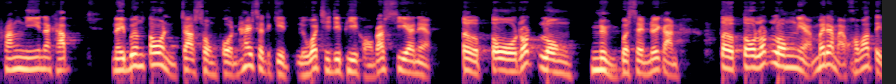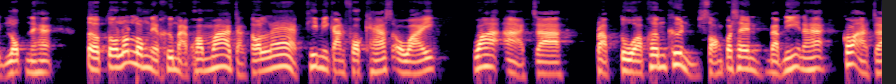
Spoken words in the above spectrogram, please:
ครั้งนี้นะครับ ในเบื้องต้นจะส่งผลให้เศรษฐกิจหรือว่า GDP ของรัสเซียเนี่ยเติบโตลดลง 1%ด้วยกัน เติบโตลดลงเนี่ยไม่ได้หมายความว่าติดลบนะฮะเติบโตลดลงเนี่ยคือหมายความว่าจากตอนแรกที่มีการ forecast เอาไว้ ว่าอาจจะปรับตัวเพิ่มขึ้น 2%แบบนี้นะฮะก็อาจจะ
